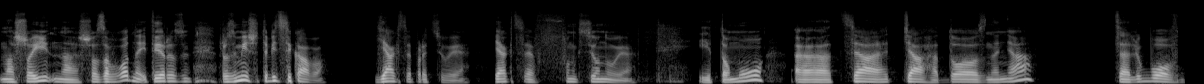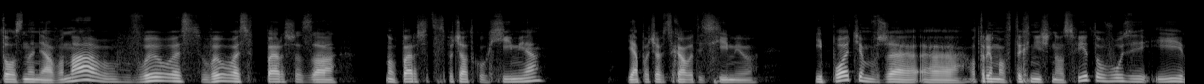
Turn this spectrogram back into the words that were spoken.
на, що, на що завгодно, і ти розумієш, що тобі цікаво, як це працює, як це функціонує. І тому е, ця тяга до знання ця любов до знання, вона вилилась, вилилась вперше за. Ну, перше, це спочатку хімія. Я почав цікавитись хімією. І потім вже е, отримав технічну освіту в вузі і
